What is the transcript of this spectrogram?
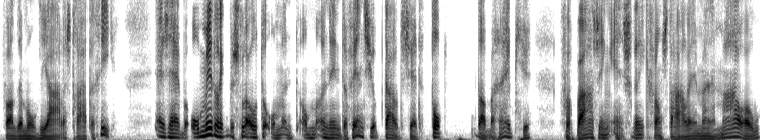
van de mondiale strategie. En ze hebben onmiddellijk besloten om een, om een interventie op touw te zetten. Tot, dat begrijp je, verbazing en schrik van Stalin en Mao.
